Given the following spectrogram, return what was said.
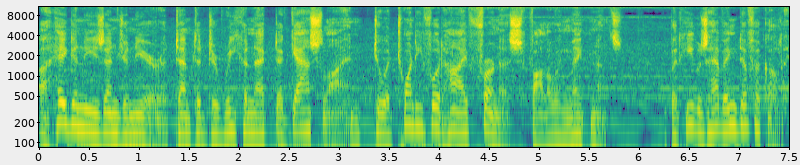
a Hoeganaes engineer attempted to reconnect a gas line to a 20-foot-high furnace following maintenance, but he was having difficulty.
